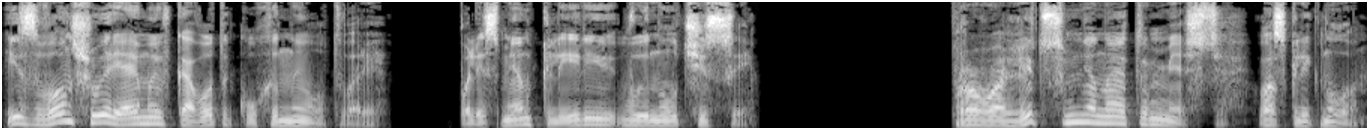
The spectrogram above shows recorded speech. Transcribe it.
и звон швыряемой в кого-то кухонной утвари. Полисмен Клири вынул часы. «Провалиться мне на этом месте!» — воскликнул он.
